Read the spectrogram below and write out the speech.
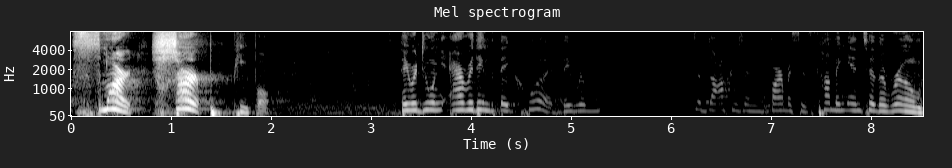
Smart, sharp people. They were doing everything into the room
